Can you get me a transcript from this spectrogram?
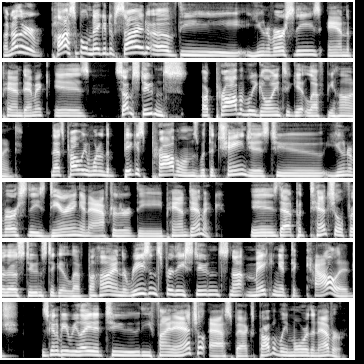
Another possible negative side of the universities and the pandemic is some students are probably going to get left behind. That's probably one of the biggest problems with the changes to universities during and after the pandemic is that potential for those students to get left behind. The reasons for these students not making it to college is going to be related to the financial aspects probably more than ever.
